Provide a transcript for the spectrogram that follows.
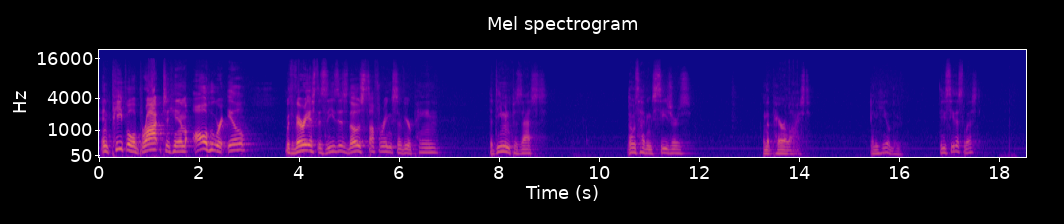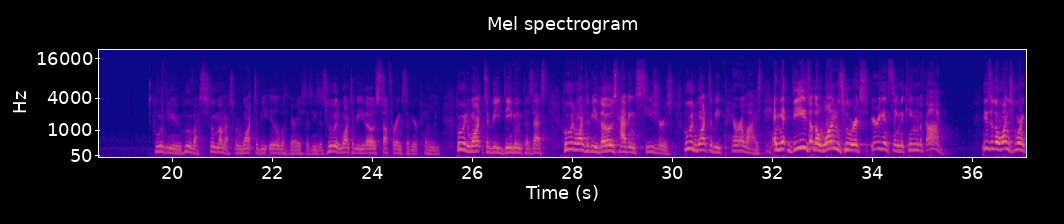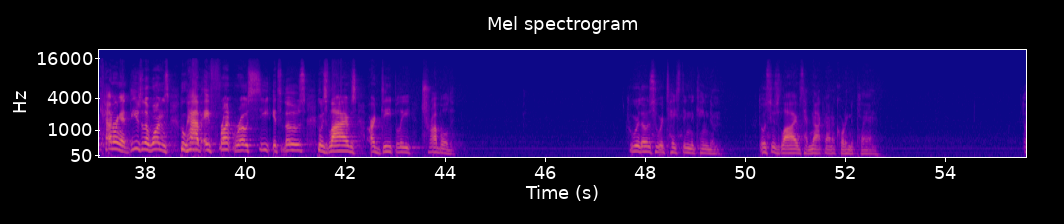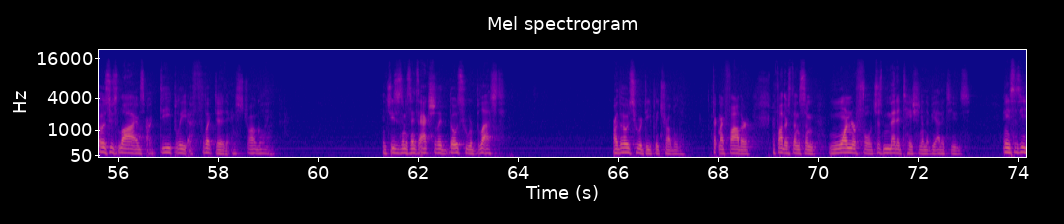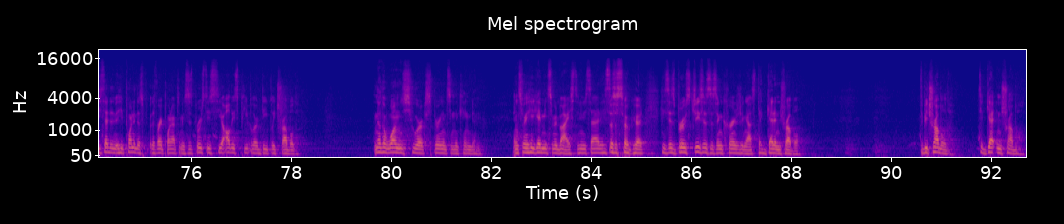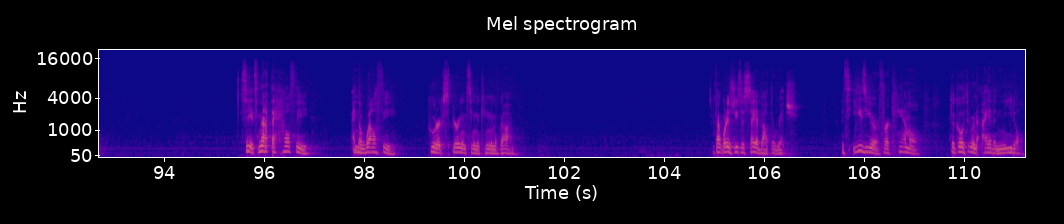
And people brought to him all who were ill with various diseases, those suffering severe pain, the demon possessed, those having seizures, and the paralyzed. And he healed them. Do you see this list? Who of you, who of us, who among us would want to be ill with various diseases? Who would want to be those suffering severe pain? Who would want to be demon possessed? Who would want to be those having seizures? Who would want to be paralyzed? And yet, these are the ones who are experiencing the kingdom of God. These are the ones who are encountering it. These are the ones who have a front row seat. It's those whose lives are deeply troubled. Who are those who are tasting the kingdom? Those whose lives have not gone according to plan. Those whose lives are deeply afflicted and struggling. And Jesus, in a sense, actually, those who were blessed are those who are deeply troubled. In fact, my father, my father's done some wonderful just meditation on the Beatitudes. And he says, he said, he pointed this, this very point out to me. He says, Bruce, do you see all these people are deeply troubled? And they're the ones who are experiencing the kingdom. And so he gave me some advice, and he said, he says, so good. He says, Bruce, Jesus is encouraging us to get in trouble. To be troubled, to get in trouble. See, it's not the healthy and the wealthy who are experiencing the kingdom of God. In fact, what does Jesus say about the rich? It's easier for a camel to go through an eye of a needle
